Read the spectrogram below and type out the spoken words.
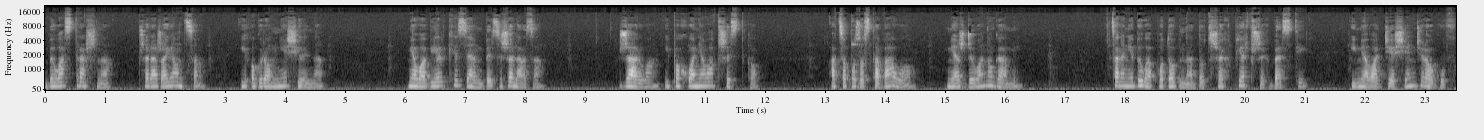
Była straszna, przerażająca i ogromnie silna. Miała wielkie zęby z żelaza. Żarła i pochłaniała wszystko, a co pozostawało, miażdżyła nogami. Wcale nie była podobna do trzech pierwszych bestii i miała dziesięć rogów.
